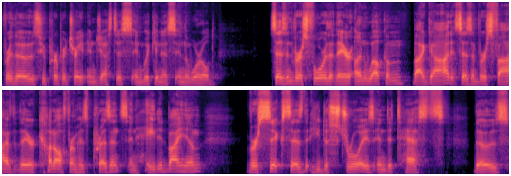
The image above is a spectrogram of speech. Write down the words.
for those who perpetrate injustice and wickedness in the world. It says in verse 4 that they are unwelcome by God. It says in verse 5 that they are cut off from his presence and hated by him. Verse 6 says that he destroys and detests those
